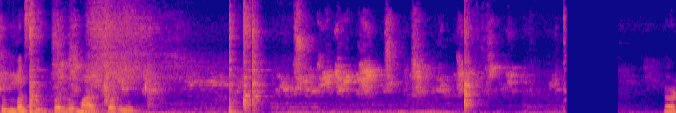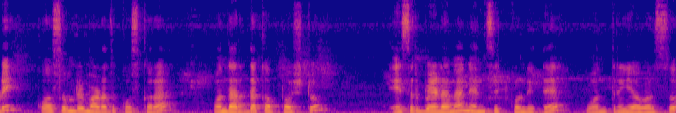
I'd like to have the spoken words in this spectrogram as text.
ತುಂಬ ಸಿಂಪಲ್ಲು ಮಾಡ್ಕೊಳ್ಳಿ ನೋಡಿ, ಕೋಸಂಬರಿ ಮಾಡೋದಕ್ಕೋಸ್ಕರ ಒಂದು ಅರ್ಧ ಕಪ್ಪಷ್ಟು ಹೆಸರು ಬೇಳೆನ ನೆನೆಸಿಟ್ಕೊಂಡಿದ್ದೆ. ಒಂದು ತ್ರೀ ಅವರ್ಸು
